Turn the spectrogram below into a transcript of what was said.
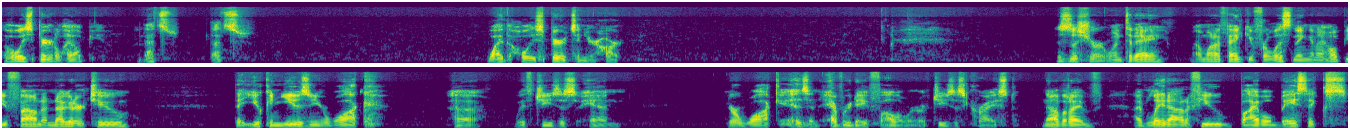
The Holy Spirit will help you. That's that's why the Holy Spirit's in your heart. This is a short one today. I want to thank you for listening, and I hope you found a nugget or two that you can use in your walk uh, with Jesus and your walk as an everyday follower of Jesus Christ. Now that I've I've laid out a few Bible basics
